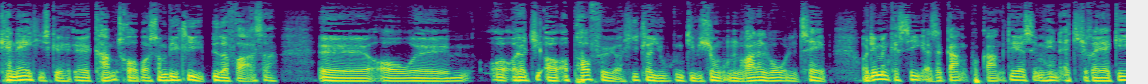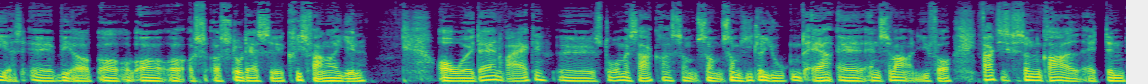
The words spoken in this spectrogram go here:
kanadiske øh, kamptropper, som virkelig bider fra sig øh, og, øh, og, og, og, og påfører Hitlerjugenddivisionen ret alvorligt tab. Og det man kan se altså gang på gang, det er simpelthen, at de reagerer øh, ved at og, og, og, og, og slå deres øh, krigsfanger ihjel. Og øh, der er en række øh, store massakre, som, som, som Hitlerjugend er øh, ansvarlige for. Faktisk sådan en grad, at den,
